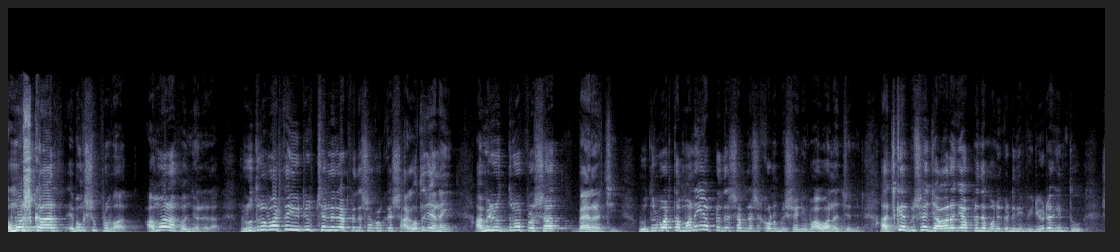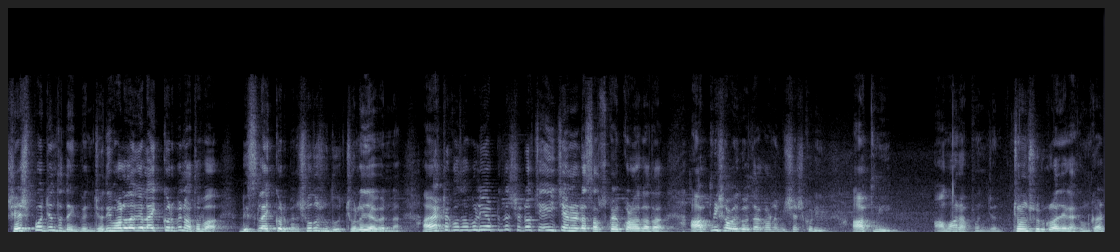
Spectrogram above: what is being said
নমস্কার এবং সুপ্রভাত, আমার আপনজনেরা। রুদ্রবার্তা ইউটিউব চ্যানেলে আপনাদের সকলকে স্বাগত জানাই। আমি রুদ্রপ্রসাদ ব্যানার্জি। রুদ্রবার্তা মানেই আপনাদের সামনে আসা কোনো বিষয় নিয়ে ভাবানোর জন্য। আজকের বিষয়ে যাওয়ার আগে আপনাদের মনে করি ভিডিওটা কিন্তু শেষ পর্যন্ত দেখবেন। যদি ভালো লাগে লাইক করবেন অথবা ডিসলাইক করবেন, শুধু শুধু চলে যাবেন না। আর একটা কথা বলি আপনাদের, সেটা হচ্ছে এই চ্যানেলটা সাবস্ক্রাইব করার কথা। আপনি সবাই তার কারণে বিশ্বাস করি, আপনি আমার আপনজন। চলুন শুরু করা যাক এখনকার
